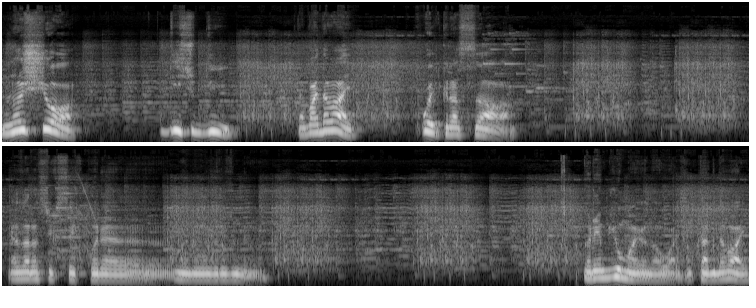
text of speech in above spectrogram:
Ну що? Іди сюди. Давай, давай. Ой, красава. Я зараз всіх всіх пере... Ну, думаю, зрозуміло. Переб'ю маю на увазі. Так, давай.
